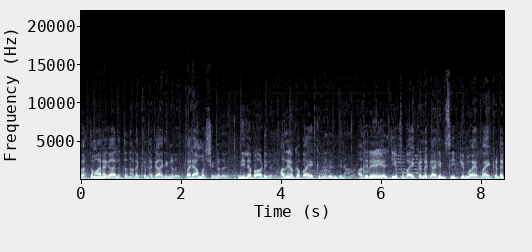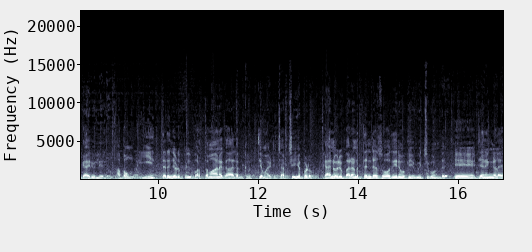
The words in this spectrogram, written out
വർത്തമാനകാലത്ത് നടക്കുന്ന കാര്യങ്ങൾ പരാമർശങ്ങൾ നിലപാടുകൾ അതിനൊക്കെ ഭയക്കുന്നത് എന്തിനാണ് അതിന് എൽ ഡി എഫ് ഭയക്കേണ്ട കാര്യം സി പി എം ഭയക്കേണ്ട കാര്യമില്ലല്ലോ. അപ്പം ഈ തെരഞ്ഞെടുപ്പിൽ വർത്തമാനകാലം കൃത്യമായിട്ട് ചർച്ച ചെയ്യപ്പെടും. കാരണം ഒരു ഭരണത്തിന്റെ സ്വാധീനം ഉപയോഗിച്ചുകൊണ്ട് ജനങ്ങളെ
